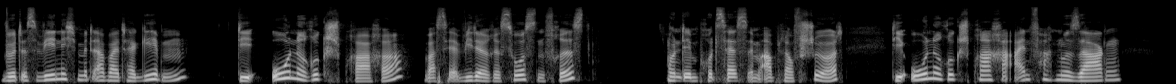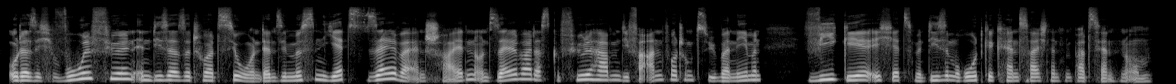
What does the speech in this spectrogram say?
wird es wenig Mitarbeiter geben, die ohne Rücksprache, was ja wieder Ressourcen frisst und den Prozess im Ablauf stört, die ohne Rücksprache einfach nur sagen, oder sich wohlfühlen in dieser Situation, denn sie müssen jetzt selber entscheiden und selber das Gefühl haben, die Verantwortung zu übernehmen, wie gehe ich jetzt mit diesem rot gekennzeichneten Patienten um.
